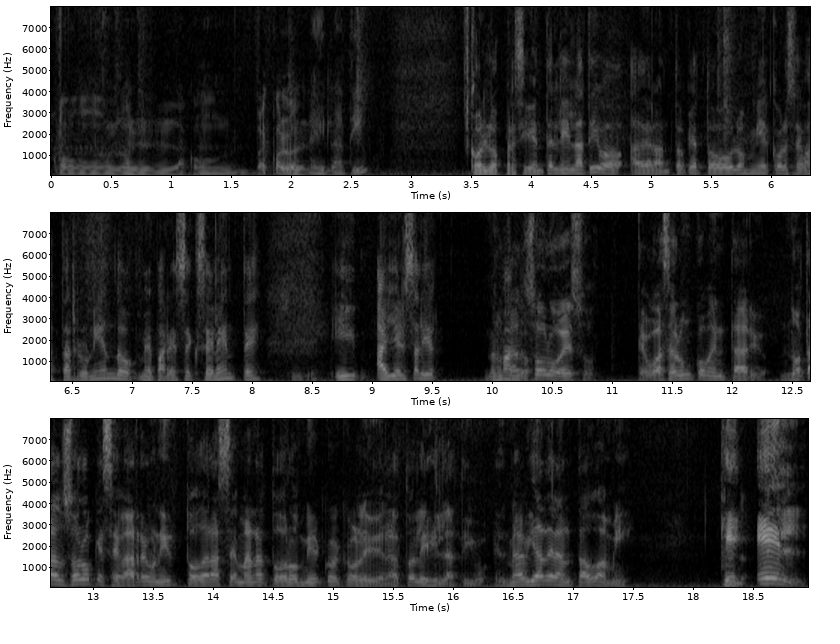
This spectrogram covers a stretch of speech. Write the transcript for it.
con los, la- con, pues, con los legislativos. Con los presidentes legislativos, adelantó que todos los miércoles se va a estar reuniendo. Me parece excelente. Y ayer salieron. No Normando, tan solo eso. Te voy a hacer un comentario. No tan solo que se va a reunir toda la semana, todos los miércoles con el liderato legislativo. Él me había adelantado a mí que No. él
